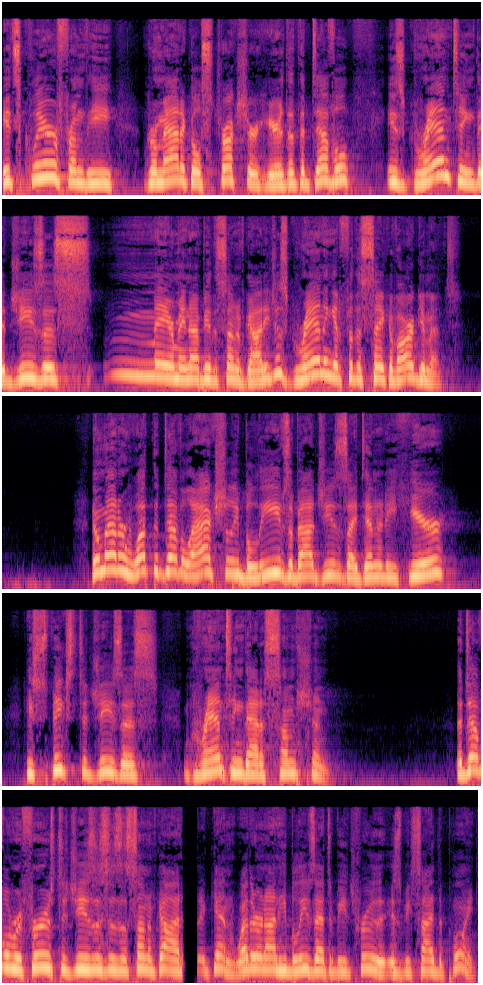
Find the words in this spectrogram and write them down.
It's clear from the grammatical structure here that the devil is granting that Jesus may or may not be the Son of God. He's just granting it for the sake of argument. No matter what the devil actually believes about Jesus' identity here, he speaks to Jesus, granting that assumption. The devil refers to Jesus as the Son of God. Again, whether or not he believes that to be true is beside the point,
